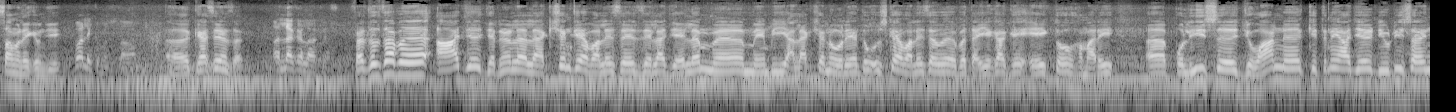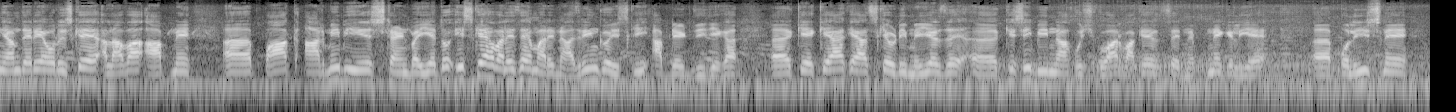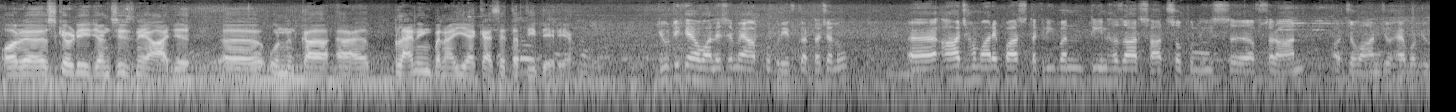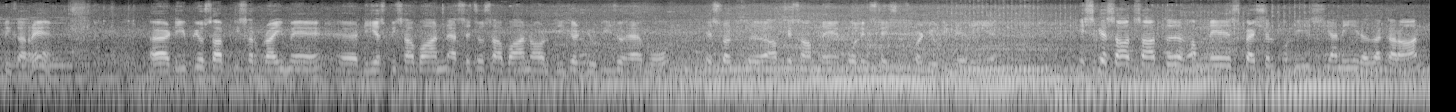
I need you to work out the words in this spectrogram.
السلام علیکم جی۔ وعلیکم السلام۔ کیسے ہیں سر؟ اللہ کا لاکھ فیصل صاحب آج جنرل الیکشن کے حوالے سے ضلع جہلم میں بھی الیکشن ہو رہے ہیں تو اس کے حوالے سے بتائیے گا کہ ایک تو ہماری پولیس جوان کتنے آج ڈیوٹی سر انجام دے رہے ہیں اور اس کے علاوہ آپ نے پاک آرمی بھی اسٹینڈ بائی ہے تو اس کے حوالے سے ہمارے ناظرین کو اس کی اپڈیٹ دیجیے گا کہ کیا کیا سیکیورٹی میجرز کسی بھی ناخوشگوار واقعے سے نپٹنے کے لیے پولیس نے اور سیکیورٹی ایجنسیز نے آج ان کا پلاننگ بنائی ہے کیسے ترتیب دے رہے ہیں۔ ڈیوٹی کے حوالے سے میں آپ کو بریف کرتا چلوں۔ آج ہمارے پاس تقریباً تین ہزار سات سو پولیس افسران اور جوان جو ہے وہ ڈیوٹی کر رہے ہیں۔ ڈی پی او صاحب کی سربراہی میں ڈی ایس پی صاحبان، ایس ایچ او صاحبان اور دیگر ڈیوٹی جو ہے وہ اس وقت آپ کے سامنے پولنگ اسٹیشن پر ڈیوٹی دے رہی ہے۔ اس کے ساتھ ساتھ ہم نے اسپیشل پولیس یعنی رضاکاران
